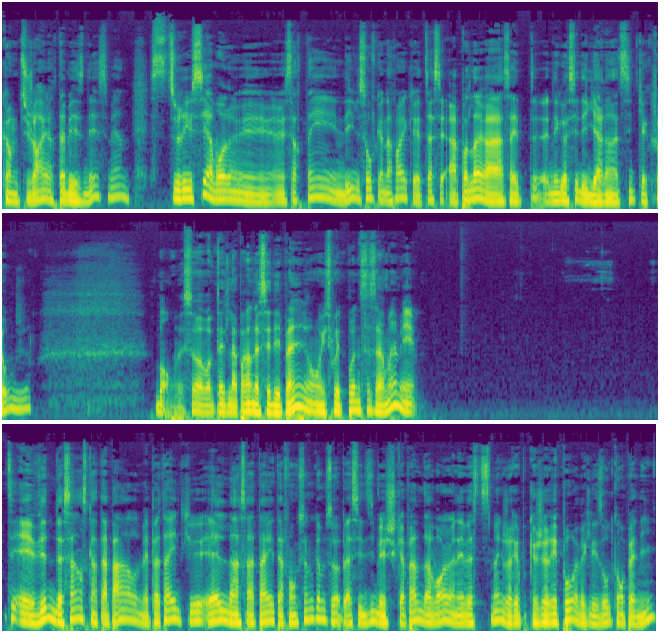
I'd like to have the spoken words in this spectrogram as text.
comme tu gères ta business, man. Si tu réussis à avoir un, certain deal, sauf qu'une affaire que, tu sais, elle a pas de l'air à s'être euh, négocié des garanties de quelque chose. Bon, ça, on va peut-être l'apprendre à ses dépens. On y souhaite pas nécessairement, mais. Tu sais, elle est vide de sens quand elle parle, mais peut-être qu'elle, dans sa tête, elle fonctionne comme ça. Puis elle s'est dit, ben, je suis capable d'avoir un investissement que j'aurais, que pas avec les autres compagnies.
